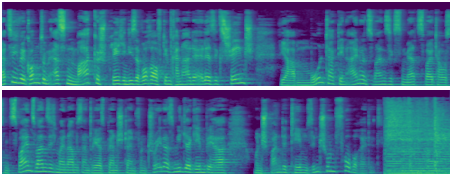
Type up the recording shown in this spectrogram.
Herzlich willkommen zum ersten Marktgespräch in dieser Woche auf dem Kanal der LS Exchange. Wir haben Montag, den 21. März 2022. Mein Name ist Andreas Bernstein von Traders Media GmbH und spannende Themen sind schon vorbereitet. Und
